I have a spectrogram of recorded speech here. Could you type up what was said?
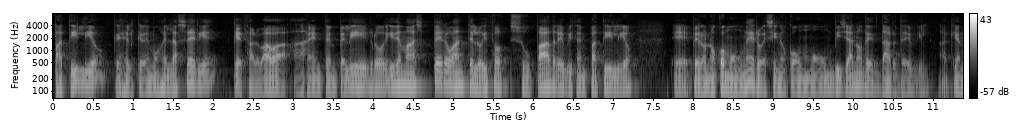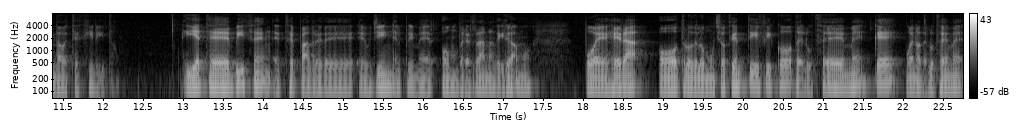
Patilio, que es el que vemos en la serie, que salvaba a gente en peligro y demás, pero antes lo hizo su padre, Vicente Patilio, eh, pero no como un héroe, sino como un villano de Daredevil. Aquí han dado este girito. Y este Vicen, este padre de Eugene, el primer hombre rana, digamos, pues era otro de los muchos científicos del UCM que, bueno, del UCM,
